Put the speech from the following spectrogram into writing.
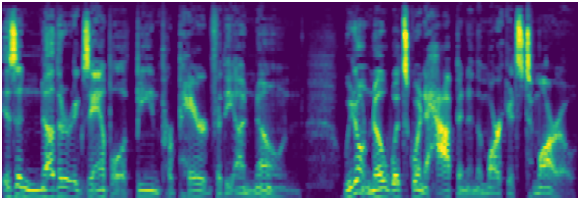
is another example of being prepared for the unknown. We don't know what's going to happen in the markets tomorrow,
